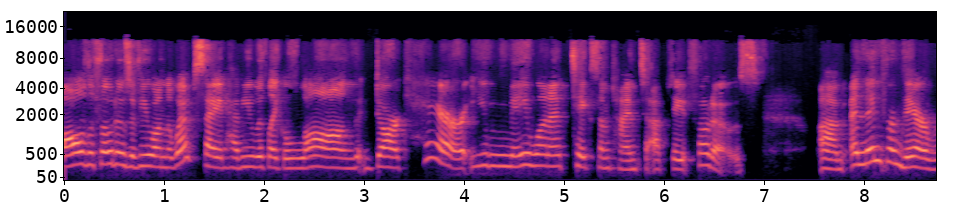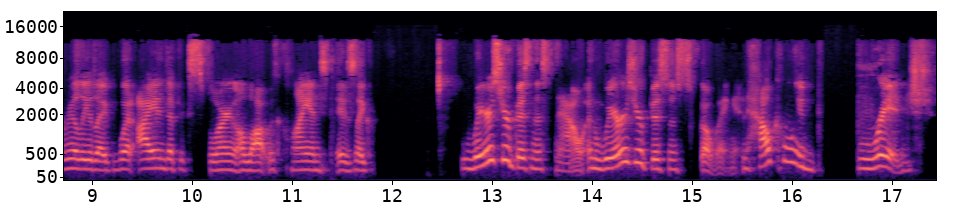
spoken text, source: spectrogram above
all the photos of you on the website have you with like long dark hair you may want to take some time to update photos. Um, and then from there really like what i end up exploring a lot with clients is like where's your business now and where's your business going? And how can we bridge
